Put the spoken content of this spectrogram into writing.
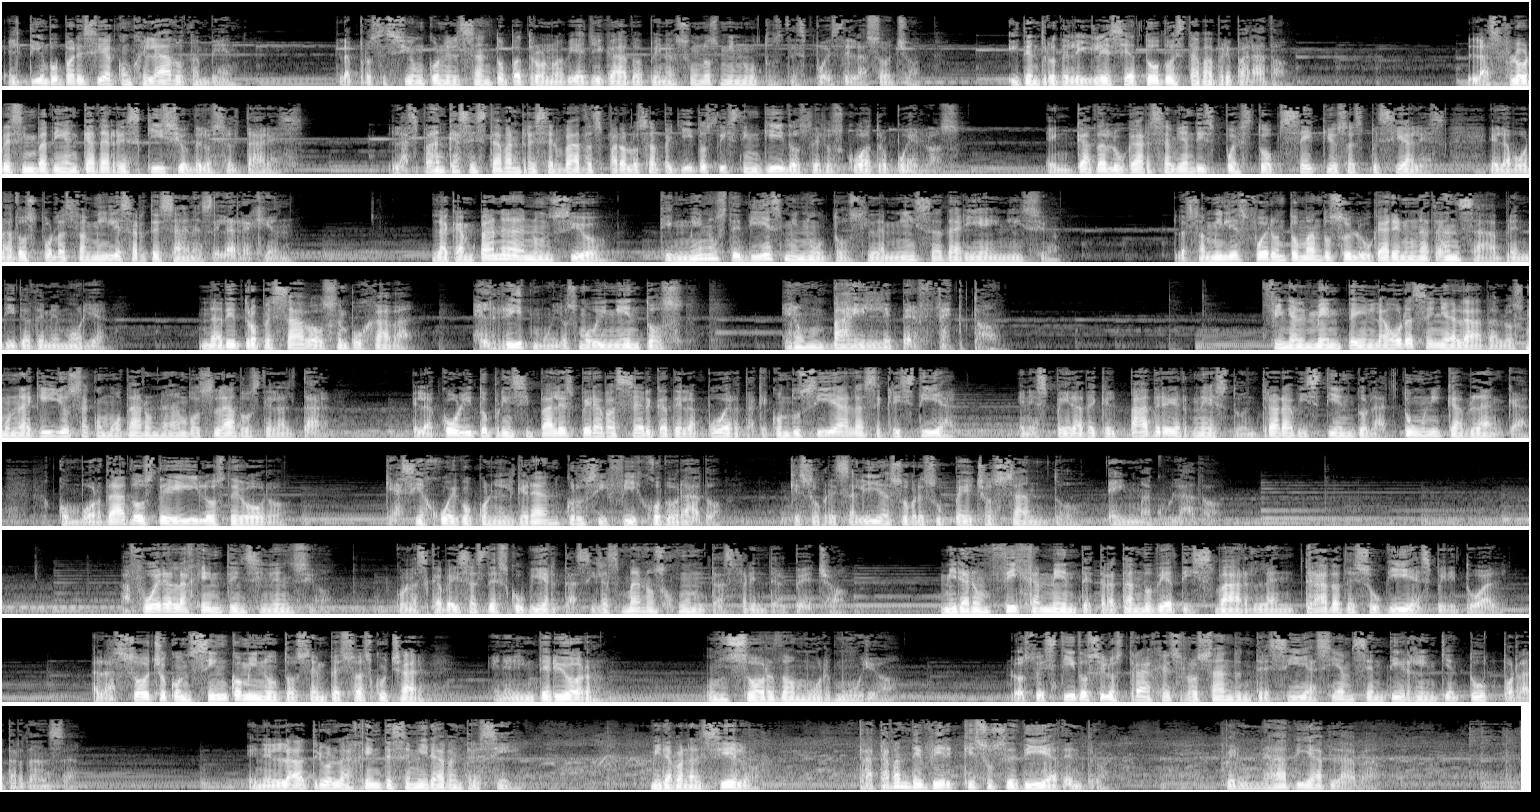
El tiempo parecía congelado también. La procesión con el santo patrono había llegado apenas unos minutos después de las ocho y dentro de la iglesia todo estaba preparado. Las flores invadían cada resquicio de los altares. Las bancas estaban reservadas para los apellidos distinguidos de los cuatro pueblos. En cada lugar se habían dispuesto obsequios especiales elaborados por las familias artesanas de la región. La campana anunció que en menos de diez minutos la misa daría inicio. Las familias fueron tomando su lugar en una danza aprendida de memoria, Nadie tropezaba o se empujaba. El ritmo y los movimientos era un baile perfecto. Finalmente, en la hora señalada, los monaguillos se acomodaron a ambos lados del altar. El acólito principal esperaba cerca de la puerta que conducía a la sacristía, en espera de que el padre Ernesto entrara vistiendo la túnica blanca con bordados de hilos de oro, que hacía juego con el gran crucifijo dorado que sobresalía sobre su pecho santo e inmaculado. Afuera la gente en silencio, con las cabezas descubiertas y las manos juntas frente al pecho. Miraron fijamente tratando de atisbar la entrada de su guía espiritual. A las ocho con cinco minutos se empezó a escuchar, en el interior, un sordo murmullo. Los vestidos y los trajes rozando entre sí hacían sentir la inquietud por la tardanza. En el atrio la gente se miraba entre sí. Miraban al cielo. Trataban de ver qué sucedía dentro. Pero nadie hablaba.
